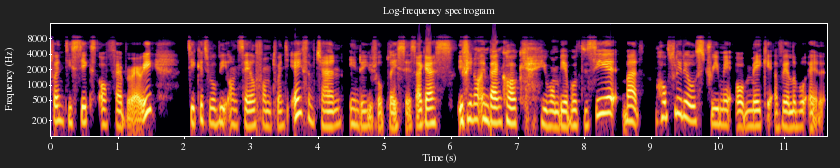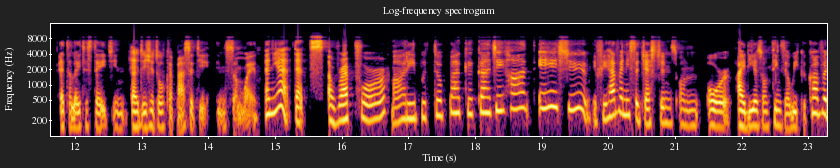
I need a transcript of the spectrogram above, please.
26th of February. Tickets will be on sale from 28th of Jan in the usual places. I guess if you're not in Bangkok, you won't be able to see it, but hopefully they'll stream it or make it available at, at a later stage in a digital capacity in some way. And yeah, that's a wrap for Mari Puto Pagkaji Hot Issue. If you have any suggestions on or ideas on things that we could cover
